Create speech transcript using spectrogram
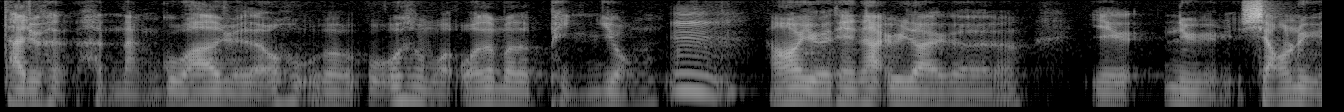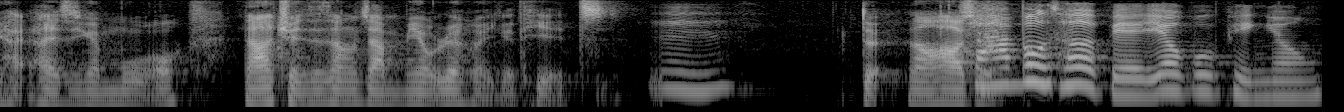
他就很很难过，他就觉得、哦、我我为什么我这么的平庸？嗯。然后有一天他遇到一个一个女小女孩，她也是一个木偶，然后她全身上下没有任何一个贴纸，嗯，对，然后他就所以它不特别又不平庸。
